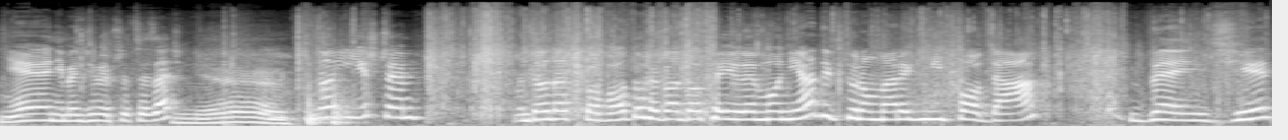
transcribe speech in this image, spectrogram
Nie, nie będziemy przecedzać. Nie. No i jeszcze dodatkowo, to chyba do tej lemoniady, którą Marek mi poda, będzie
